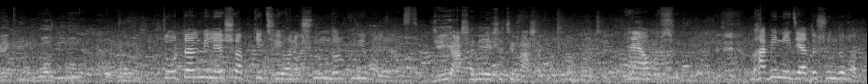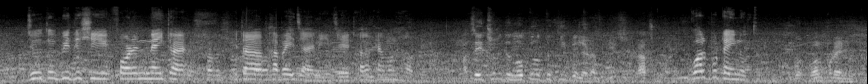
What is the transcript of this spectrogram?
মেকিং গল্প অভিনয়? টোটাল মিলে সব কিছুই অনেক সুন্দর খুবই ভালো লাগছে। যেই আশা নিয়ে এসেছেন আশা পূরণ হয়েছে? হ্যাঁ অবশ্যই। ভাবিনি যে এত সুন্দর হবে। যেহেতু বিদেশি ফরেন নায়িকা এটা ভাবাই যায়নি যে এটা এমন হবে। আচ্ছা এই ছবিতে নতুনত্ব কি পেলেন আপনি? রাজকুমার। গল্পটাই নতুন। গল্পটাই নতুন।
